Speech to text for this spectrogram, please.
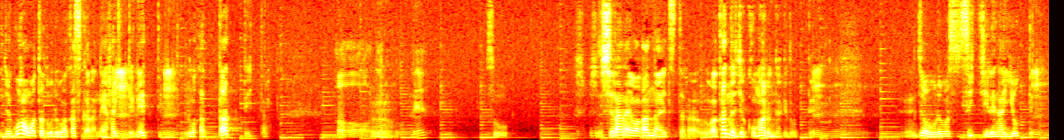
うん。じゃあご飯終わった後俺沸かすからね入ってねって言って、分かったって言ったら。ああなるほどね。そう知らない分かんないっつったら分かんないじゃ困るんだけどっうんて。う、んじゃあ俺はスイッチ入れないよって。うんうんね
